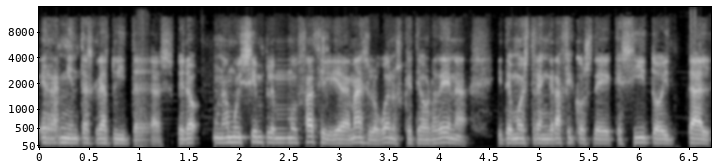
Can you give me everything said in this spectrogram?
herramientas gratuitas, pero una muy simple, muy fácil y además lo bueno es que te ordena y te muestra en gráficos de quesito y tal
